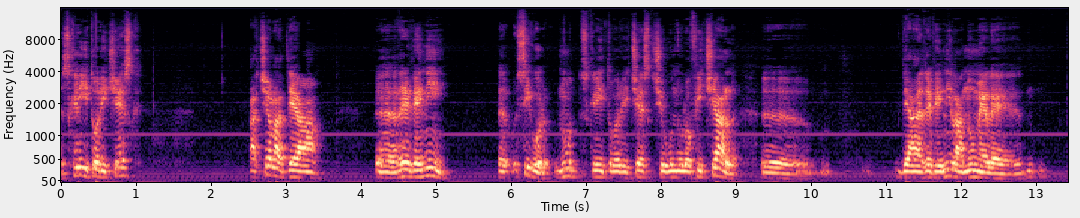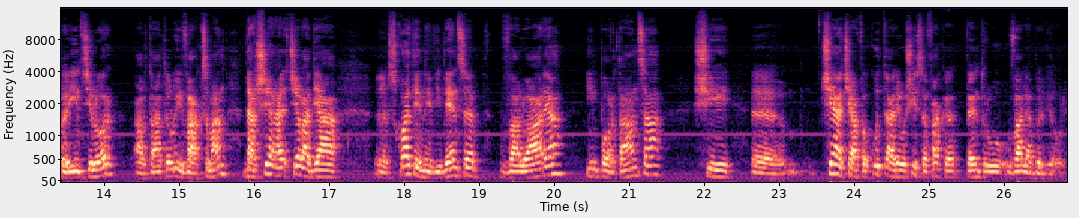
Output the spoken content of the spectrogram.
scriitoricesc, acela de a reveni, sigur, nu scriitoricesc, ci unul oficial, de a reveni la numele părinților, al tatălui, Vaxman, dar și acela de a scoate în evidență valoarea, importanța și ceea ce a făcut, a reușit să facă pentru Valea Bârgăului.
